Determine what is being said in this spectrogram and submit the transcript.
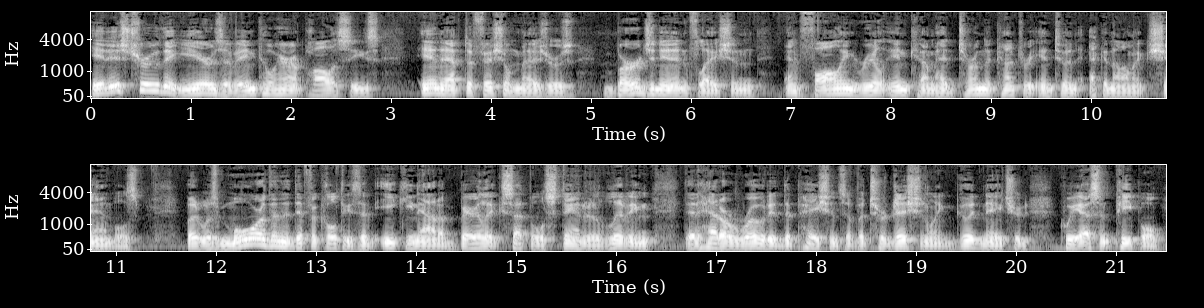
It is true that years of incoherent policies, inept official measures, burgeoning inflation, and falling real income had turned the country into an economic shambles. But it was more than the difficulties of eking out a barely acceptable standard of living that had eroded the patience of a traditionally good natured, quiescent people.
